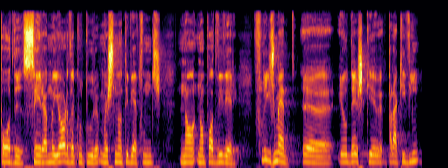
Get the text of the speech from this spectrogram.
pode ser a maior da cultura, mas se não tiver fundos, não, não pode viver. Felizmente, uh, eu desde que para aqui vim,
